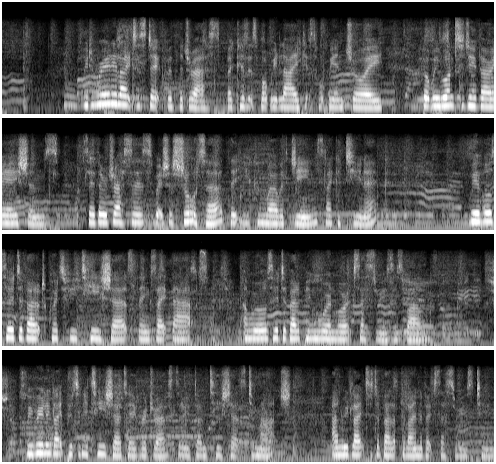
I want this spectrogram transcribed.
We'd really like to stick with the dress because it's what we like, it's what we enjoy, but we want to do variations. So there are dresses which are shorter that you can wear with jeans, like a tunic. We have also developed quite a few t shirts, things like that, and we're also developing more and more accessories as well. We really like putting a t shirt over a dress, so we've done t shirts to match, and we'd like to develop the line of accessories too.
